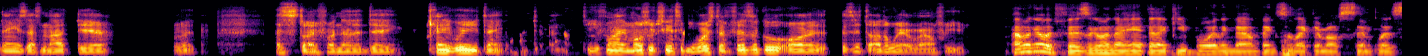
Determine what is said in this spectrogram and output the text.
things that's not there. But that's a story for another day. Kenny, what do you think? Do you find emotional cheating to be worse than physical, or is it the other way around for you? I'm gonna go with physical, and I hate that I keep boiling down things to like their most simplest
